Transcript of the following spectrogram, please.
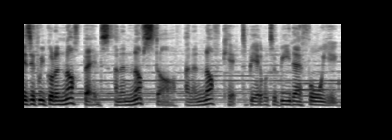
is if we've got enough beds and enough staff and enough kit to be able to be there for you.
